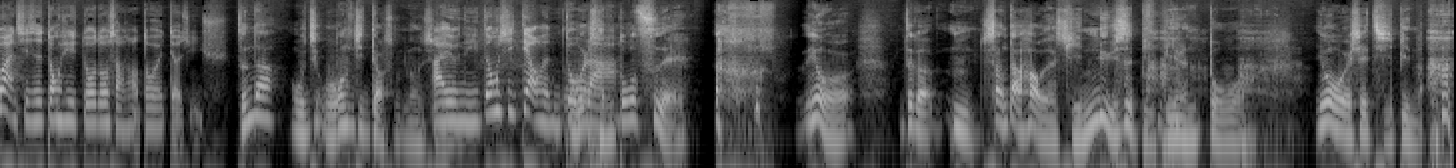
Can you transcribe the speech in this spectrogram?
不然其实东西多多少少都会掉进去。真的啊，我就我忘记掉什么东西。哎呦，你东西掉很多啦，很多次哎、欸。因为我这个嗯上大号的频率是比别人多，因为我有些疾病啊。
